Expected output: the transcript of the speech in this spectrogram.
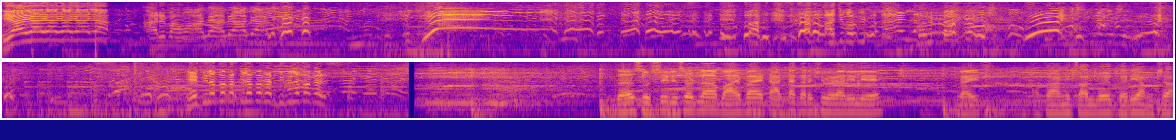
या या या या या या. अरे बाबा आले आले आले आले. माझी मम्मी हे तिला पकड तिला पकड तिला पकड. तर सुश्री रिसॉर्टला बाय बाय टाटा करायची वेळ आलेली आहे. गाईज आता आम्ही चाललो आहे घरी आमच्या.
